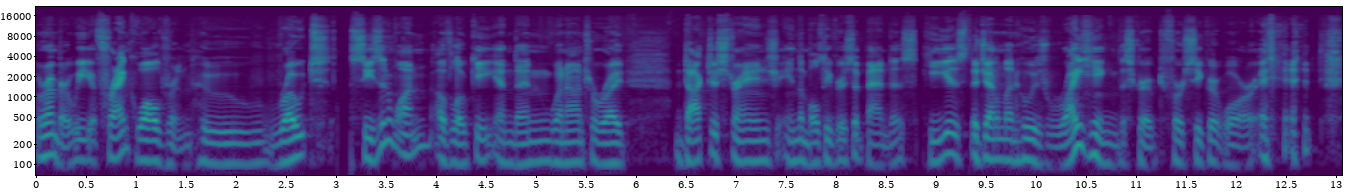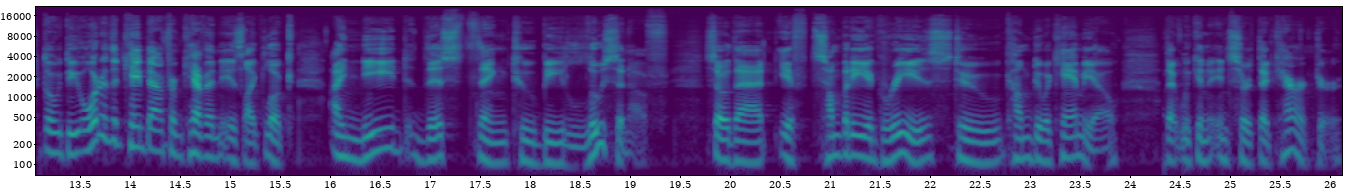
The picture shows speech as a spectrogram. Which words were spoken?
Remember, we Frank Waldron, who wrote season one of Loki and then went on to write Doctor Strange in the Multiverse of Madness. He is the gentleman who is writing the script for Secret War. And the, the order that came down from Kevin is like, look, I need this thing to be loose enough so that if somebody agrees to come do a cameo, that we can insert that character.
